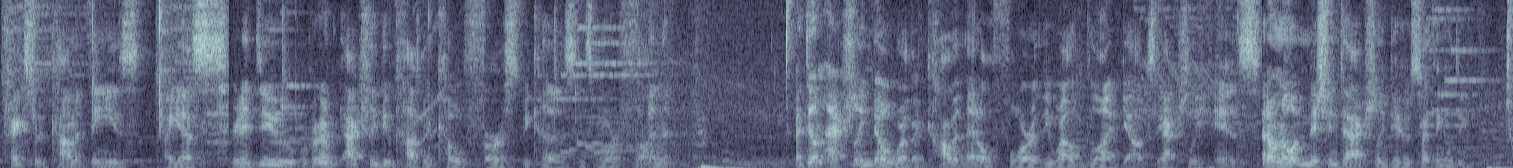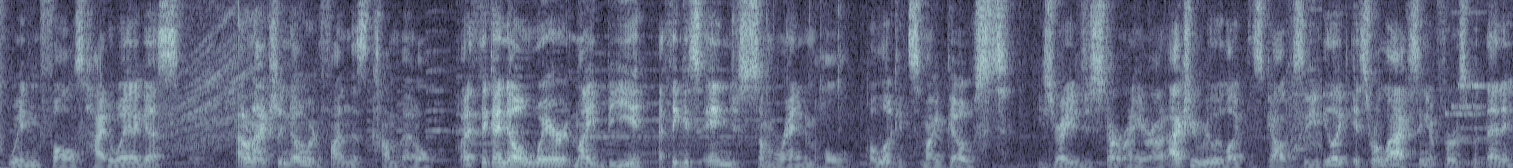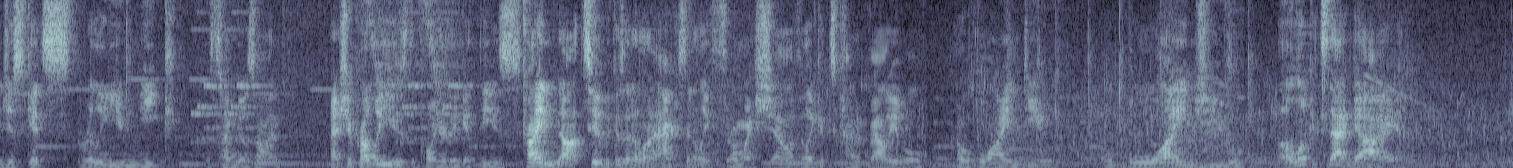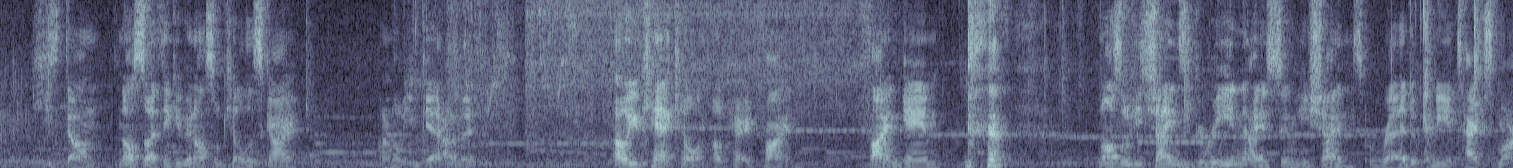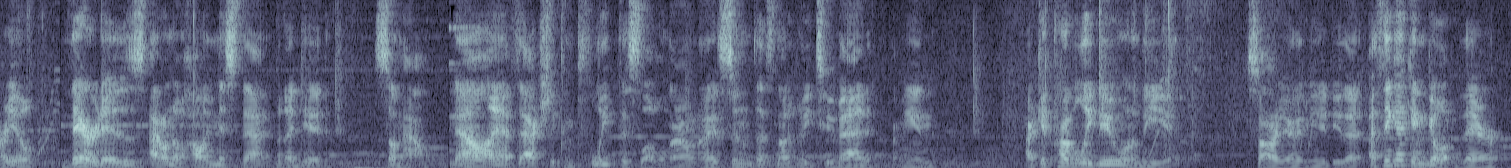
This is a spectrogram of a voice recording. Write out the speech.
prankster comet thingies, I guess. We're gonna do, we're gonna actually do Cosmic Cove first, because it's more fun. I don't actually know where the comet medal for the Wild Glide Galaxy actually is. I don't know what mission to actually do, so I think I'll do Twin Falls Hideaway, I guess. I don't actually know where to find this comet medal. But I think I know where it might be. I think it's in just some random hole. Oh look, it's my ghost. He's ready to just start running around. I actually really like this galaxy. Like, it's relaxing at first, but then it just gets really unique as time goes on. I should probably use the pointer to get these. Trying not to because I don't want to accidentally throw my shell. I feel like it's kind of valuable. I will blind you. I will blind you. Oh, look, it's that guy. He's dumb. And also, I think you can also kill this guy. I don't know what you get out of it. Oh, you can't kill him. Okay, fine. Fine game. and also, he shines green. I assume he shines red when he attacks Mario. There it is. I don't know how I missed that, but I did. Somehow. Now I have to actually complete this level now, and I assume that's not going to be too bad. I mean, I could probably do one of the... Sorry, I didn't mean to do that. I think I can go up there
